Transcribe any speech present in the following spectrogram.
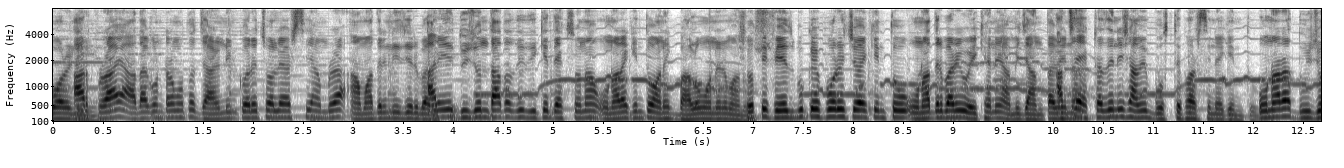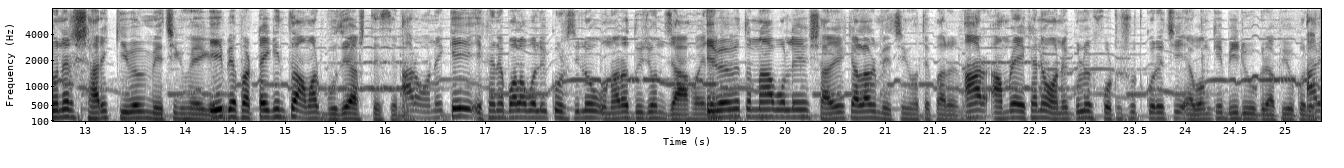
বর আর প্রায় আধা ঘণ্টার মতো জার্নি করে চলে আসছি আমরা আমাদের নিজের বাড়ি আর এই দুইজন দাদা দিদিকে দেখছ না, ওনারা কিন্তু অনেক ভালো মনের মানুষ। সত্যি ফেসবুকে পরিচয় কিন্তু ওনাদের বাড়ি ওইখানে, আমি জানতামই না। একটা জিনিস আমি বুঝতে পারছি না কিন্তু। ওনারা দুইজনের শাড়ি কীভাবে ম্যাচিং হয়ে গেল? এই ব্যাপারটাই কিন্তু আমার বুঝে আসতেছে না। আর অনেকেই এখানে বলা বলি করছিল ওনারা দুজন যা হয়। এভাবে তো না বলে শাড়ির কালার ম্যাচিং হতে পারে না। আর আমরা এখানে অনেকগুলো ফটোশুট করেছি এবং কি ভিডিওগ্রাফিও করেছি। আর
